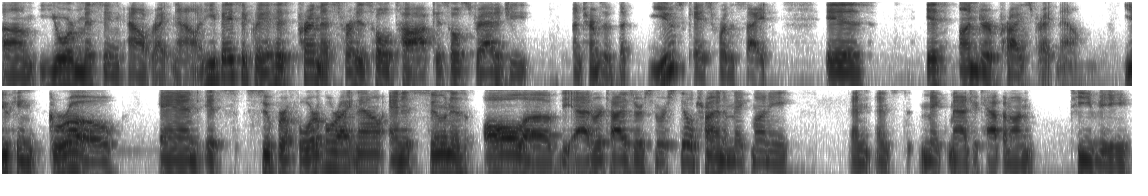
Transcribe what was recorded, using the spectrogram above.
um, you're missing out right now. And he basically, his premise for his whole talk, his whole strategy in terms of the use case for the site is it's underpriced right now. You can grow and it's super affordable right now. And as soon as all of the advertisers who are still trying to make money and, and make magic happen on TV,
